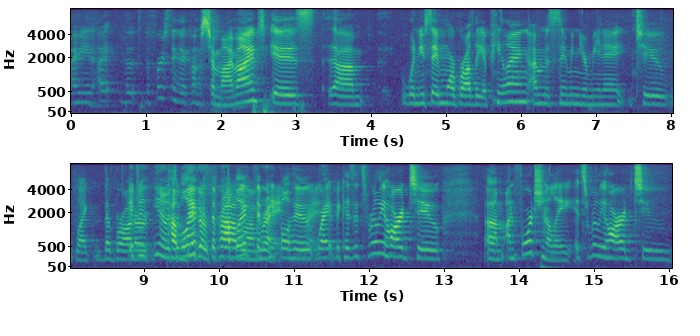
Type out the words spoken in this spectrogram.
I mean, I, the, the first thing that comes to my mind is, um, when you say more broadly appealing, I'm assuming you're meaning to like the broader it- you know, public, the public, the right, people who, right. right? Because it's really hard to, um, unfortunately, it's really hard to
